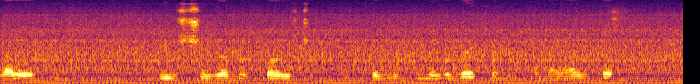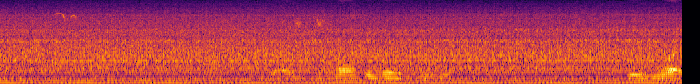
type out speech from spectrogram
Зараз більше забудовище не буде, тому що маленьке. Так, не надо не буде. Давай.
